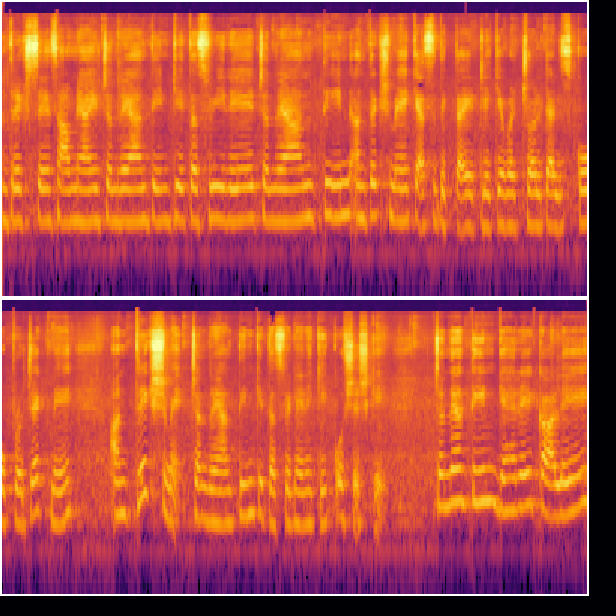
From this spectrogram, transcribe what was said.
अंतरिक्ष से सामने आई चंद्रयान तीन की तस्वीरें। चंद्रयान तीन अंतरिक्ष में कैसे दिखता है? इटली के वर्चुअल टेलीस्कोप प्रोजेक्ट ने अंतरिक्ष में चंद्रयान तीन की तस्वीर लेने की कोशिश की। चंद्रयान तीन गहरे, काले,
